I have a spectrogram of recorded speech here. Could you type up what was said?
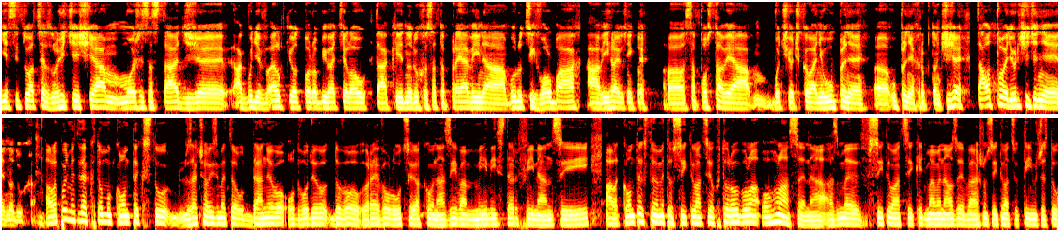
je situácia zložitejšia. Môže sa stať, že ak bude veľký odpor obyvateľov, tak jednoducho sa to prejaví na budúcich voľbách a vyhrajú E, sa postavia voči očkovaniu úplne, e, úplne chrbtom. Čiže tá odpoveď určite nie je jednoduchá. Ale poďme teda k tomu kontextu. Začali sme tou daňovo odvodovou revolúciou, ako nazýva minister financií, ale kontextujeme to situáciou, ktorou bola ohlásená a sme v situácii, keď máme naozaj vážnu situáciu tým, že tu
